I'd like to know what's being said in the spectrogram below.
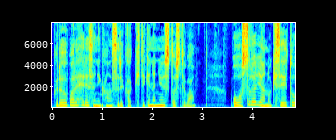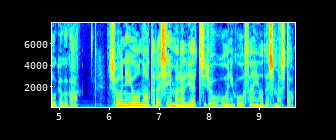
グローバルヘルスに関する画期的なニュースとしてはオーストラリアの規制当局が小児用の新しいマラリア治療法にゴーサインを出しました。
